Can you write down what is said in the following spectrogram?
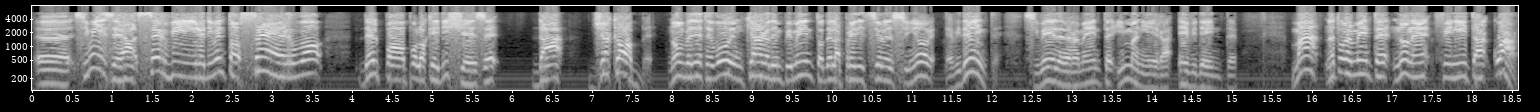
eh, si mise a servire, diventò servo del popolo che discese da Giacobbe. Non vedete voi un chiaro adempimento della predizione del Signore? Evidente, si vede veramente in maniera evidente. Ma naturalmente non è finita qua.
